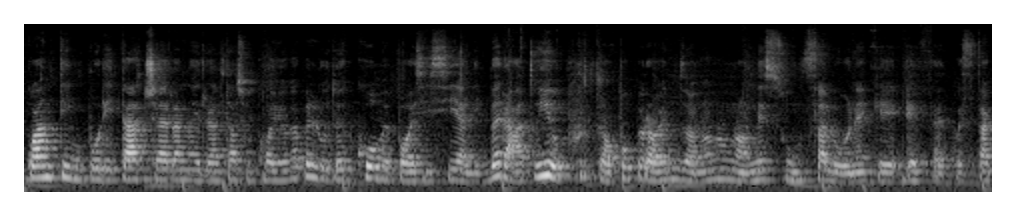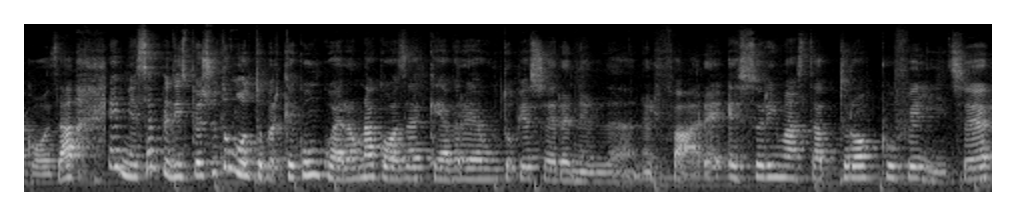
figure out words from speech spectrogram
quante impurità c'erano in realtà sul cuoio capelluto e come poi si sia liberato. Io purtroppo però in zona non ho nessun salone che fa questa cosa. E mi è sempre dispiaciuto molto perché comunque era una cosa che avrei avuto piacere nel, nel fare e sono rimasta troppo felice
